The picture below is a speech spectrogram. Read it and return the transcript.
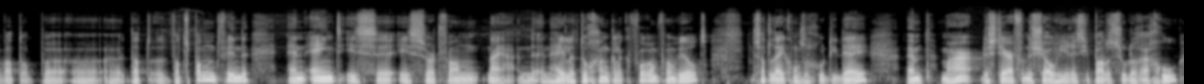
wat, op, dat, wat spannend vinden. En eend is een is soort van nou ja, een, een hele toegankelijke vorm van wild. Dus dat leek ons een goed idee. Ehm, maar de ster van de show hier is die paddenstoelen ragout.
